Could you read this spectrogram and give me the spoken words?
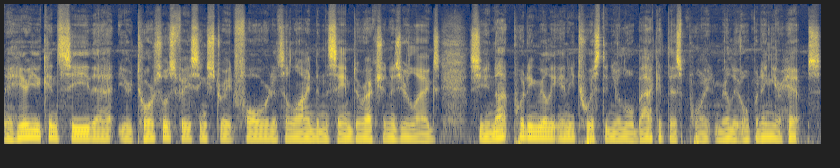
Now, here you can see that your torso is facing straight forward. It's aligned in the same direction as your legs. So you're not putting really any twist in your low back at this point, merely opening your hips.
